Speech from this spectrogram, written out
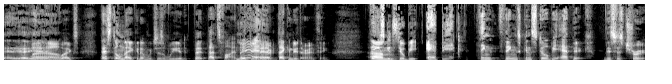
yeah, yeah, Wow. it works. They're still making them, which is weird, but that's fine. They do their, they can do their own thing. Things Um, can still be epic. thing, things can still be epic. This is true.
